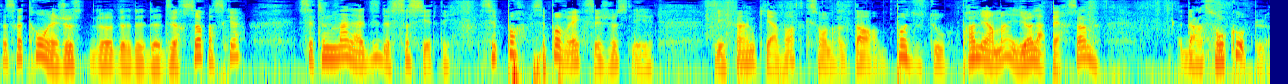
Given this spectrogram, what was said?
Ça serait trop injuste là, de, de, dire ça parce que c'est une maladie de société. C'est pas, c'est pas vrai que c'est juste les, les femmes qui avortent qui sont dans le tort. Pas du tout. Premièrement, il y a la personne dans son couple.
